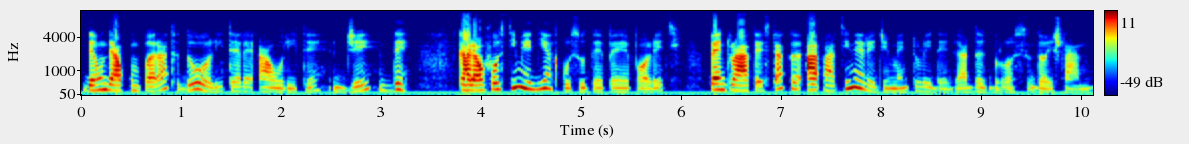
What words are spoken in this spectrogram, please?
de unde au cumpărat două litere aurite, G, D, care au fost imediat cusute pe epoleți pentru a atesta că aparține regimentului de gardă gros Deutschland.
